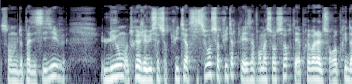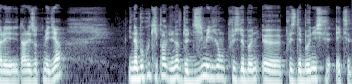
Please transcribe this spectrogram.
son nombre de passes décisives. Lyon, en tout cas, j'ai vu ça sur Twitter. C'est souvent sur Twitter que les informations sortent et après, voilà, elles sont reprises dans les, dans les autres médias. Il y en a beaucoup qui parlent d'une offre de 10 millions plus, de euh, plus des bonus, etc.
